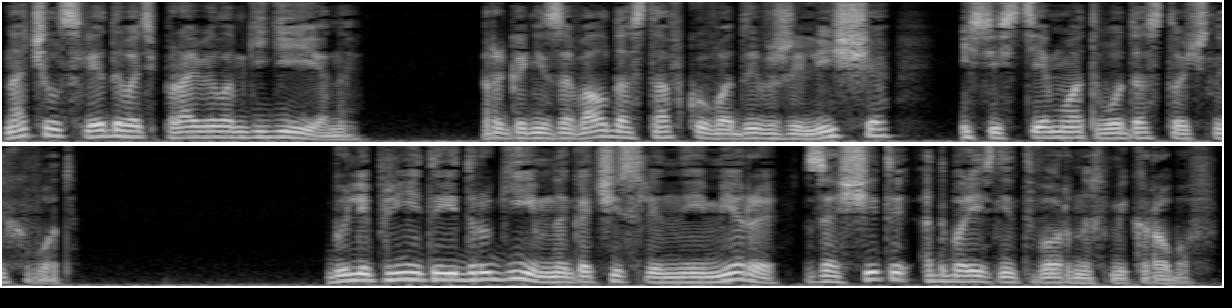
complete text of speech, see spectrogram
начал следовать правилам гигиены, организовал доставку воды в жилище и систему отвода сточных вод. Были приняты и другие многочисленные меры защиты от болезнетворных микробов.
